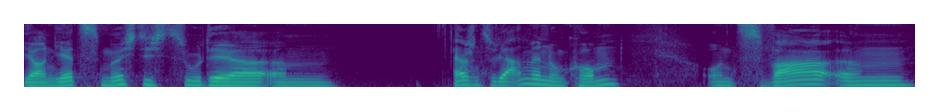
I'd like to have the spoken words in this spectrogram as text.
Ja, und jetzt möchte ich zu der, ähm, ja, schon zu der Anwendung kommen. Und zwar, ähm,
